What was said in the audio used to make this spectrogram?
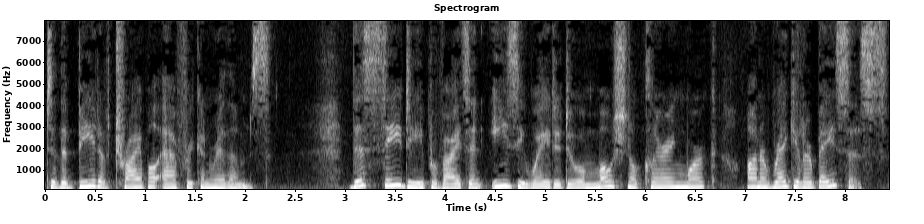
to the beat of tribal African rhythms. This CD provides an easy way to do emotional clearing work on a regular basis.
